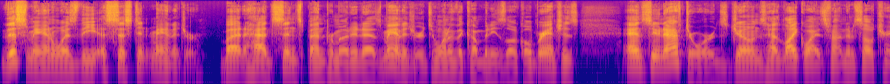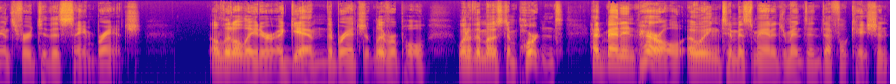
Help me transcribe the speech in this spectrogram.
this man was the assistant manager, but had since been promoted as manager to one of the company's local branches, and soon afterwards, Jones had likewise found himself transferred to this same branch. A little later, again, the branch at Liverpool, one of the most important, had been in peril owing to mismanagement and defalcation,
